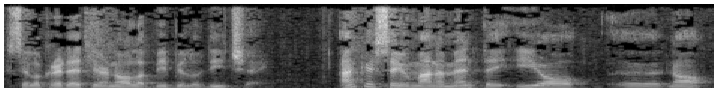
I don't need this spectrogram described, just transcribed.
Se lo credete o no, la Bibbia lo dice. Anche se umanamente io, eh, no,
